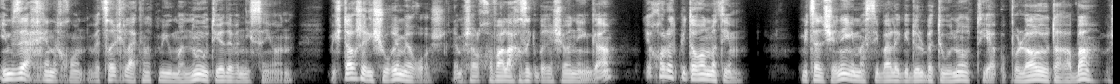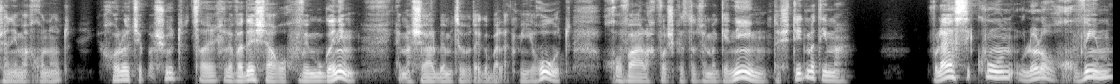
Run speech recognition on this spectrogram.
אם זה אכן נכון, וצריך להקנות מיומנות, ידע וניסיון, משטר של אישורים מראש, למשל חובה להחזיק ברישיון נהיגה, יכול להיות פתרון מתאים. מצד שני, אם הסיבה לגידול בתאונות היא הפופולריות הרבה בשנים האחרונות, יכול להיות שפשוט צריך לוודא שהרוכבים מוגנים, למשל באמצעות הגבלת מהירות, חובה לחבוש קסדות ומגנים, תשתית מתאימה. ואולי הסיכון הוא לא לרוכבים,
